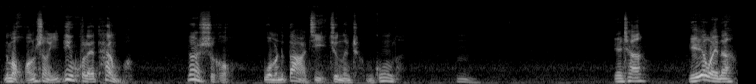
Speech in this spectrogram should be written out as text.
那么皇上一定会来探望，那时候我们的大计就能成功了。嗯，元昌，你认为呢？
